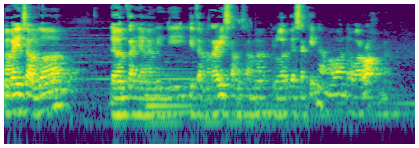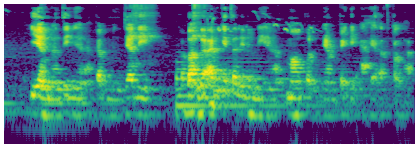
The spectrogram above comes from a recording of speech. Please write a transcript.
Maka insya Allah dalam tayangan ini kita meraih sama-sama keluarga sakinah mawadah warahmah yang nantinya akan menjadi kebanggaan kita di dunia maupun nyampe di akhirat kelak.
